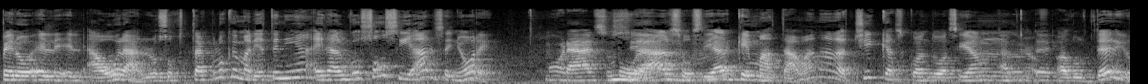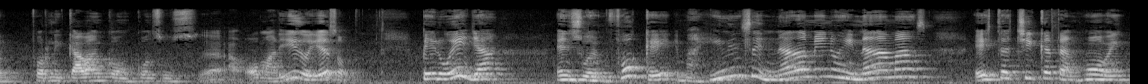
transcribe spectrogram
Pero el, el- ahora, los obstáculos que María tenía era algo social, señores Moral, social. moral, social, que mataban a las chicas cuando hacían Adulterio. adulterio, fornicaban con, con sus eh, o maridos y eso. Pero ella, en su enfoque, imagínense nada menos y nada más, esta chica tan joven,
